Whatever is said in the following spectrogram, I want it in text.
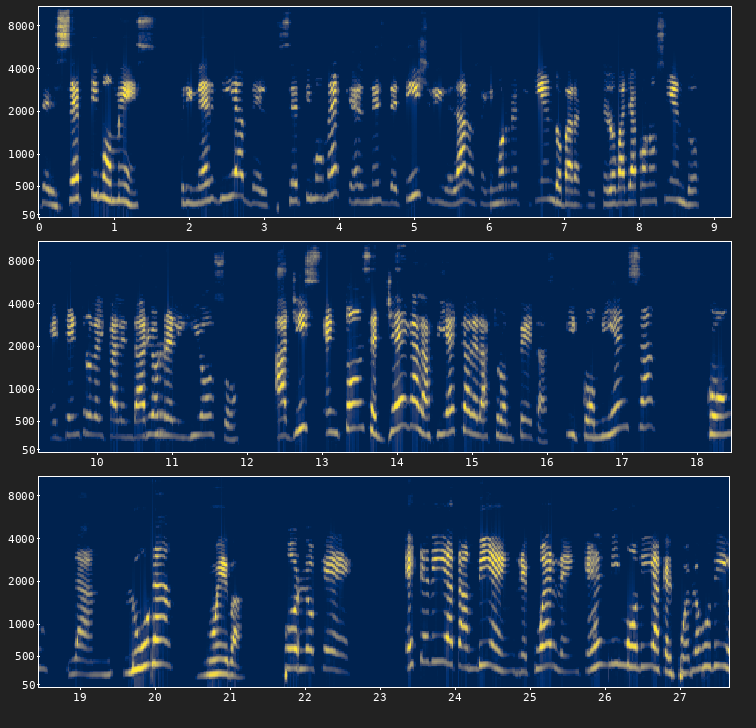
del séptimo mes primer día del séptimo mes, que es el mes de Tishri, ¿verdad? Lo seguimos repitiendo para que usted lo vaya conociendo. Es dentro del calendario religioso. Allí entonces llega la fiesta de las trompetas y comienza con la luna nueva. Por lo que este día también, recuerden que es el mismo día que el pueblo judío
